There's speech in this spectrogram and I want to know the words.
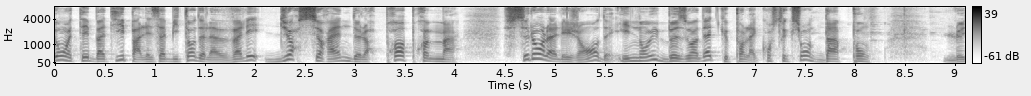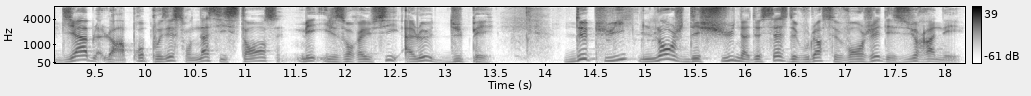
ont été bâtis par les habitants de la vallée d'Urseren de leurs propres mains. Selon la légende, ils n'ont eu besoin d'aide que pour la construction d'un pont. Le diable leur a proposé son assistance, mais ils ont réussi à le duper. Depuis, l'ange déchu n'a de cesse de vouloir se venger des Uranés,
